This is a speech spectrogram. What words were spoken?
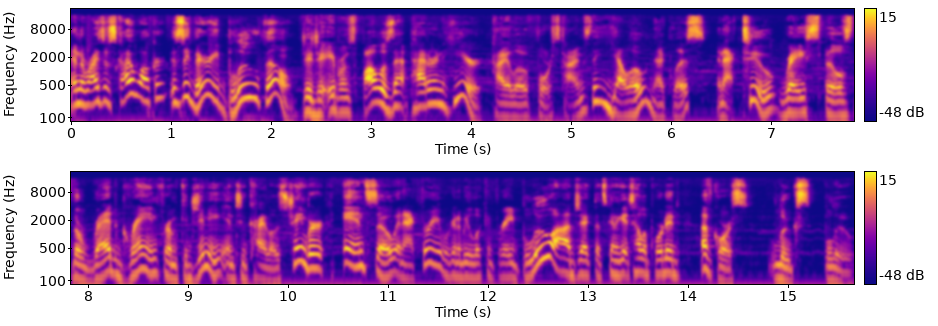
and The Rise of Skywalker is a very blue film. J.J. Abrams follows that pattern here. Kylo Force times the yellow necklace. In Act 2, Rey spills the red grain from Kijimi into Kylo's chamber, and so in Act 3, we're going to be looking for a blue object that's going to get teleported, of course, Luke's blue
